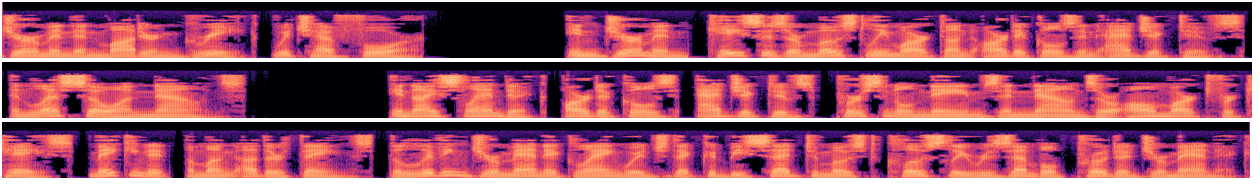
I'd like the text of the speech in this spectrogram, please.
German and modern Greek, which have four. In German, cases are mostly marked on articles and adjectives, and less so on nouns. In Icelandic, articles, adjectives, personal names and nouns are all marked for case, making it, among other things, the living Germanic language that could be said to most closely resemble Proto-Germanic.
